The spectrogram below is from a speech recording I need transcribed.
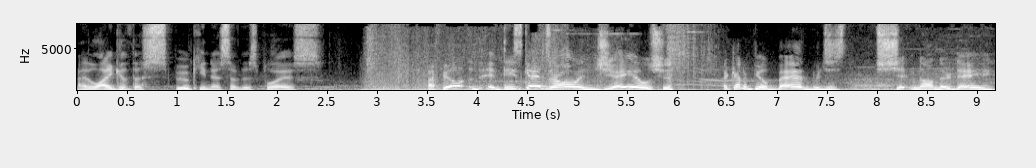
I like the spookiness of this place. I feel these guys are all in jail, shit. I kind of feel bad for just shitting on their day.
